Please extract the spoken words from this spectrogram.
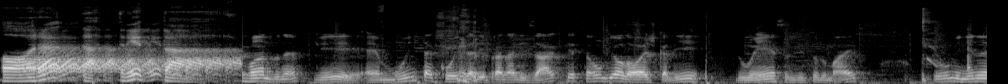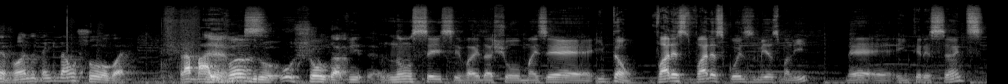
Hora da treta! Evandro, né? Porque é muita coisa ali para analisar, questão biológica ali, doenças e tudo mais. O menino Evandro tem que dar um show agora. Trabalho. É, Evandro, o show da vida. Não sei se vai dar show, mas é. Então, várias, várias coisas mesmo ali, né? É, interessantes.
